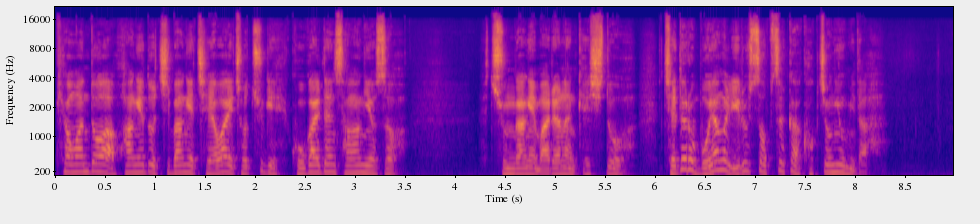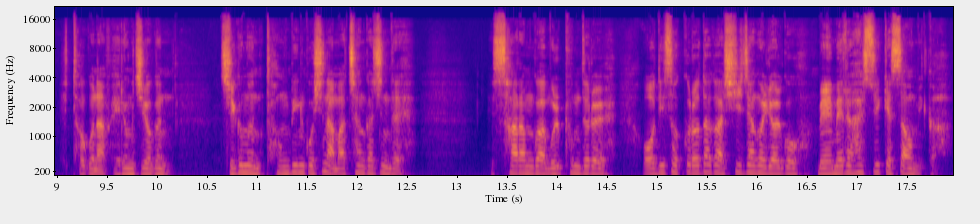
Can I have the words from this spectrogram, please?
평안도와 황해도 지방의 재화의 저축이 고갈된 상황이어서 중강에 마련한 개시도 제대로 모양을 이룰 수 없을까 걱정이옵니다. 더구나 회령 지역은 지금은 텅 빈 곳이나 마찬가지인데 사람과 물품들을 어디서 끌어다가 시장을 열고 매매를 할 수 있겠사옵니까?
